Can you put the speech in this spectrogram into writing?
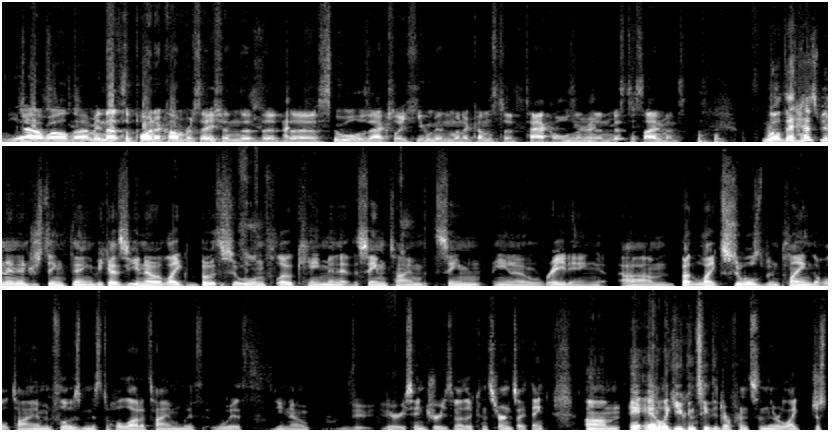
yeah well i mean that's the point of conversation that, that uh, sewell is actually human when it comes to tackles and, right. and missed assignments. well, that has been an interesting thing because you know, like both Sewell and Flowe came in at the same time with the same you know rating, um, but like Sewell's been playing the whole time and Flowe's missed a whole lot of time with with you know various injuries and other concerns i think um and, and, like you can see the difference in their like just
